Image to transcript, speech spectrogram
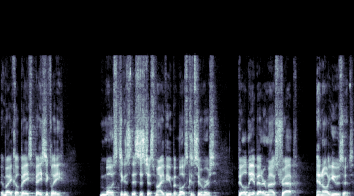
Michael, basically, most this is just my view, but most consumers build me a better mousetrap and I'll use it.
